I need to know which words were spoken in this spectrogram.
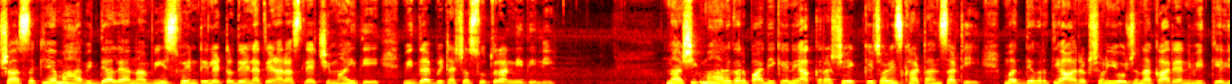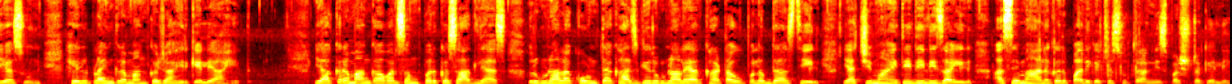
शासकीय महाविद्यालयांना वीस व्हेंटिलेटर देण्यात येणार असल्याची माहिती विद्यापीठाच्या सूत्रांनी दिली. नाशिक महानगरपालिकेने अकराशे एक्केचाळीस खाटांसाठी मध्यवर्ती आरक्षण योजना कार्यान्वित केली असून हेल्पलाईन क्रमांक जाहीर केले आहेत. या क्रमांकावर संपर्क साधल्यास रुग्णाला कोणत्या खाजगी रुग्णालयात खाटा उपलब्ध असतील याची माहिती दिली जाईल असे महानगरपालिकेच्या सूत्रांनी स्पष्ट केले.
